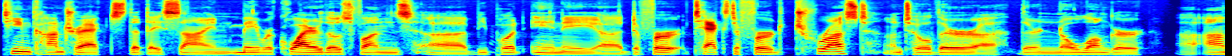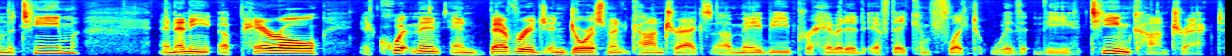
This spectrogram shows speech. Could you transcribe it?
team contracts that they sign may require those funds uh, be put in a defer, tax deferred trust until they're they're no longer on the team, and any apparel Equipment and beverage endorsement contracts uh, may be prohibited if they conflict with the team contract.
